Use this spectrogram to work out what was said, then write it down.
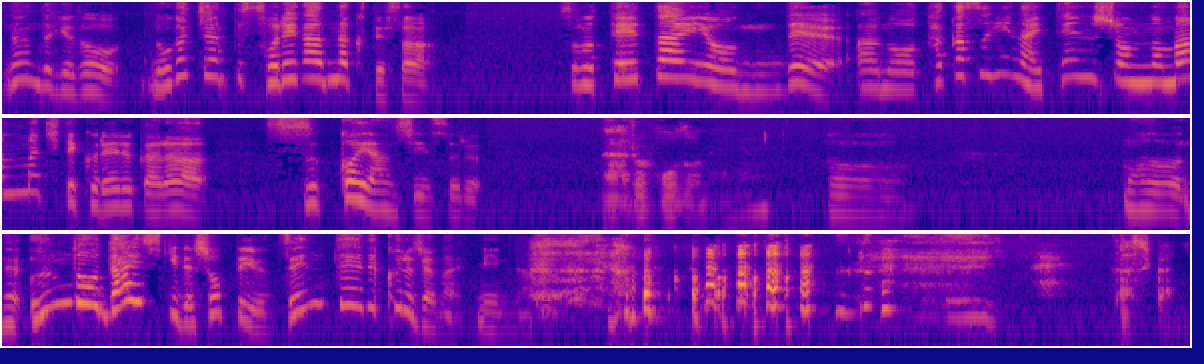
なんだけどのがちゃんってそれがなくてさその低体温であの高すぎないテンションのまんま来てくれるからすっごい安心する。なるほどね。もうね運動大好きでしょっていう前提で来るじゃないみんな。確かに。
